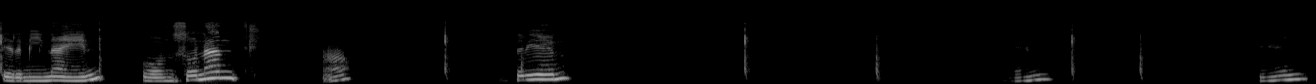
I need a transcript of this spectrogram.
termina en consonante. Bien? Bien. Bien.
